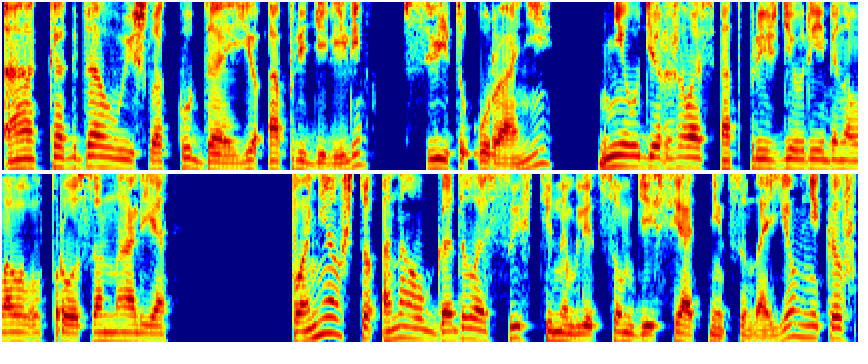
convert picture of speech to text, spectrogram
«А когда вышла, куда ее определили? В свиту Урании?» Не удержалась от преждевременного вопроса Налья. Поняв, что она угадалась с истинным лицом десятницы наемников,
